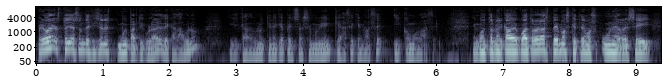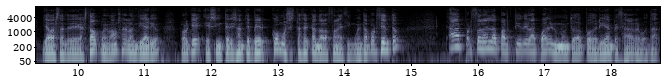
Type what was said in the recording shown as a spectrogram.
pero bueno, esto ya son decisiones muy particulares de cada uno y cada uno tiene que pensarse muy bien qué hace, qué no hace y cómo lo hace. En cuanto al mercado de cuatro horas, vemos que tenemos un RSI ya bastante desgastado. Bueno, vamos a verlo en diario porque es interesante ver cómo se está acercando a la zona de 50%, a por zona en la partir de la cual en un momento dado podría empezar a rebotar.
